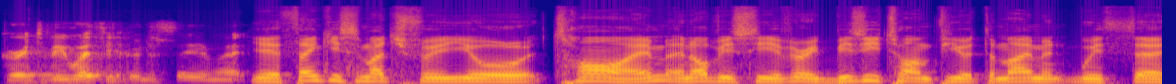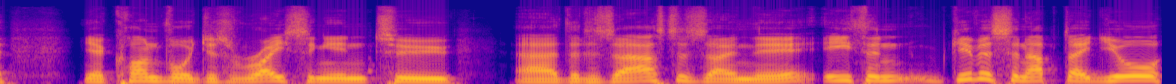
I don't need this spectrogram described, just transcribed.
Great to be with you. Good to see you, mate. Yeah, thank you so much for your time, and obviously a very busy time for you at the moment with uh, yeah, Convoy just racing into uh, the disaster zone there. Ethan, give us an update. You're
